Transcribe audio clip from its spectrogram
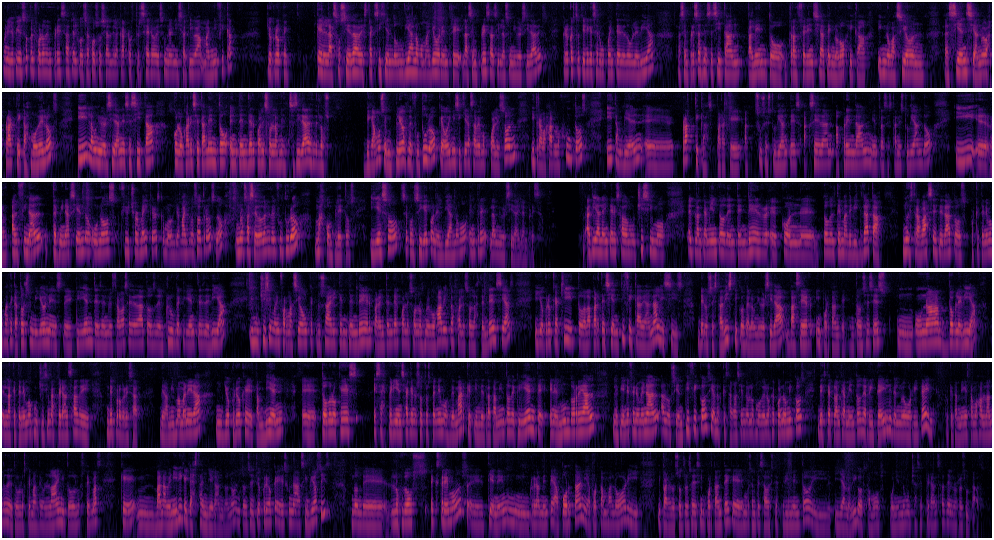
Bueno, yo pienso que el Foro de Empresas del Consejo Social de la Carlos III es una iniciativa magnífica. Yo creo que, que la sociedad está exigiendo un diálogo mayor entre las empresas y las universidades. Creo que esto tiene que ser un puente de doble vía. Las empresas necesitan talento, transferencia tecnológica, innovación, eh, ciencia, nuevas prácticas, modelos y la universidad necesita colocar ese talento, entender cuáles son las necesidades de los digamos, empleos de futuro, que hoy ni siquiera sabemos cuáles son, y trabajarlos juntos, y también eh, prácticas para que sus estudiantes accedan, aprendan mientras están estudiando, y eh, al final terminar siendo unos future makers, como los llamáis vosotros, ¿no? unos hacedores del futuro más completos. Y eso se consigue con el diálogo entre la universidad y la empresa. A Día le ha interesado muchísimo el planteamiento de entender eh, con eh, todo el tema de Big Data nuestras bases de datos, porque tenemos más de 14 millones de clientes en nuestra base de datos del club de clientes de día y muchísima información que cruzar y que entender para entender cuáles son los nuevos hábitos, cuáles son las tendencias y yo creo que aquí toda la parte científica de análisis de los estadísticos de la universidad va a ser importante. Entonces es mm, una doble vía en la que tenemos muchísima esperanza de progresar. De la misma manera, yo creo que también eh, todo lo que es esa experiencia que nosotros tenemos de marketing, de tratamiento de cliente en el mundo real, les viene fenomenal a los científicos y a los que están haciendo los modelos económicos de este planteamiento de retail y del nuevo retail, porque también estamos hablando de todos los temas de online y todos los temas que mm, van a venir y que ya están llegando. ¿no? Entonces yo creo que es una simbiosis donde los dos extremos eh, tienen, realmente aportan y aportan valor y, para nosotros es importante que hemos empezado este experimento y, y ya lo digo, estamos poniendo muchas esperanzas en los resultados.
